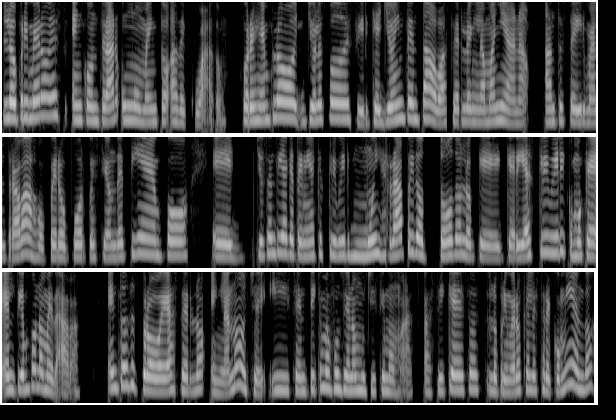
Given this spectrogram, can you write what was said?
Lo primero es encontrar un momento adecuado. Por ejemplo, yo les puedo decir que yo intentaba hacerlo en la mañana antes de irme al trabajo, pero por cuestión de tiempo, eh, yo sentía que tenía que escribir muy rápido todo lo que quería escribir y como que el tiempo no me daba. Entonces probé hacerlo en la noche y sentí que me funcionó muchísimo más. Así que eso es lo primero que les recomiendo,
